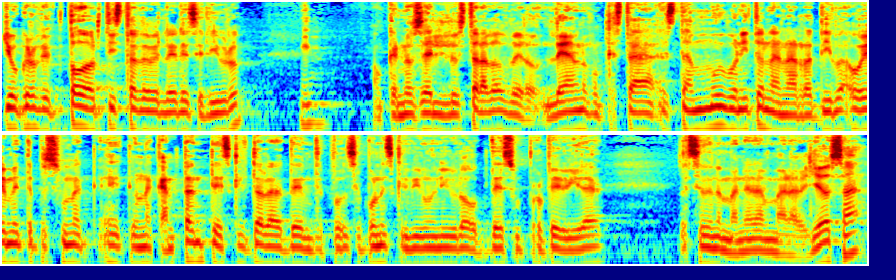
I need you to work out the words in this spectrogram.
yo creo que todo artista debe leer ese libro, aunque no sea el ilustrado, pero léanlo porque está, está muy bonito en la narrativa. Obviamente, pues una, eh, una cantante, escritora, de- se pone a escribir un libro de su propia vida, lo hace de una manera maravillosa.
